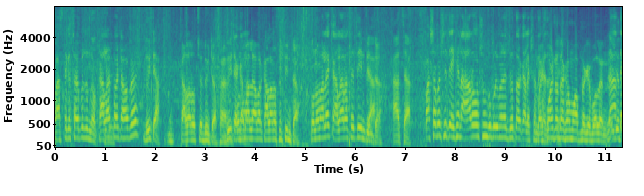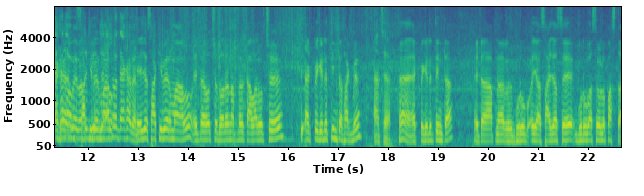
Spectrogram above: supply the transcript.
পাঁচ থেকে ছয় পর্যন্ত। কালার কয়টা হবে? দুইটা। কালার হচ্ছে দুইটা হ্যাঁ। দুইটা কোনো মালে আবার কালার আছে তিনটা। কোনো মালে কালার আছে তিনটা। আচ্ছা পাশাপাশি তো এখানে আরও অসংখ্য পরিমাণে জুতার কালেকশন দেখা কয়টা দেখামু আপনাকে বলেন। এই যে দেখেন সাকিবের মাল দেখাবেন। এই যে সাকিবের মাল এটা হচ্ছে ধরেন আপনার কালার হচ্ছে এক প্যাকেটে তিনটা থাকবে। আচ্ছা। হ্যাঁ এক প্যাকেটে তিনটা। এটা আপনার গ্রুপ ইয়া সাইজ আছে গ্রুপ আছে হলো পাঁচটা।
